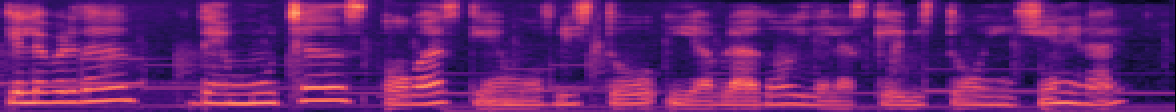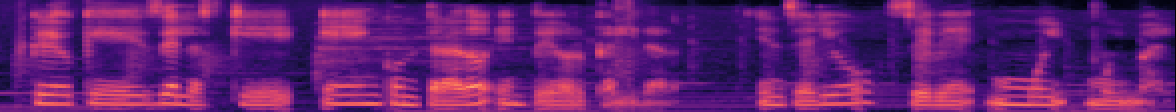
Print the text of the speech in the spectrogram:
que la verdad de muchas ovas que hemos visto y hablado y de las que he visto en general, creo que es de las que he encontrado en peor calidad. En serio, se ve muy muy mal.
